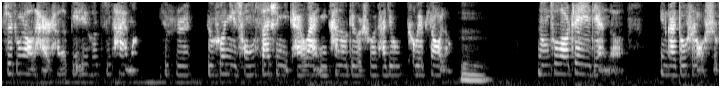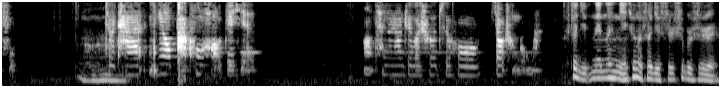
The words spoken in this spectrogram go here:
最重要的还是它的比例和姿态嘛。就是比如说你从三十米开外，你看到这个车它就特别漂亮，嗯能做到这一点的，应该都是老师傅。啊，就是他一定要把控好这些，啊，才能让这个车最后比较成功吧。设计那那年轻的设计师是不是？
